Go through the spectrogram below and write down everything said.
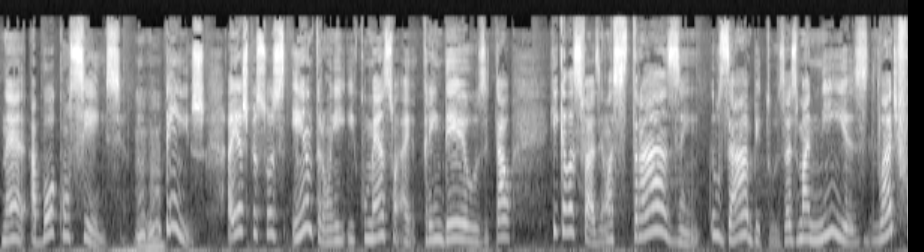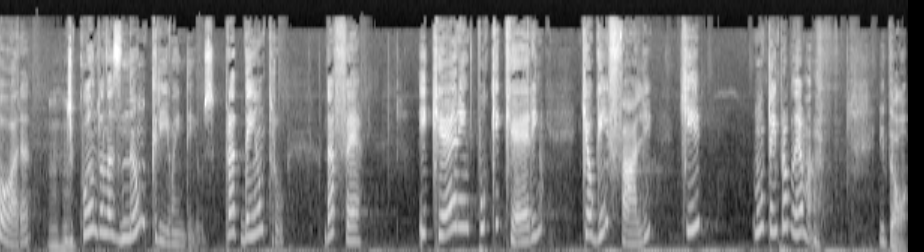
né, a boa consciência. Uhum. Não, não, tem isso. Aí as pessoas entram e, e começam a crer em Deus e tal que, que elas fazem? Elas trazem os hábitos, as manias lá de fora, uhum. de quando elas não criam em Deus, para dentro da fé. E querem, porque querem, que alguém fale que não tem problema. Então,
